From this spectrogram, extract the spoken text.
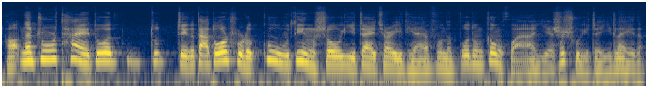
好，那诸如太多多这个大多数的固定收益债券 ETF 呢，波动更缓啊，也是属于这一类的。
